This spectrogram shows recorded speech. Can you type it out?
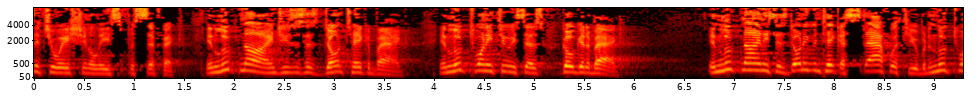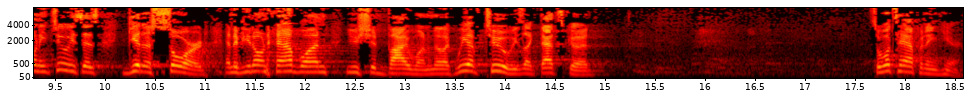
situationally specific. In Luke 9, Jesus says, Don't take a bag. In Luke 22, he says, Go get a bag. In Luke 9, he says, Don't even take a staff with you. But in Luke 22, he says, Get a sword. And if you don't have one, you should buy one. And they're like, We have two. He's like, That's good. So, what's happening here?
